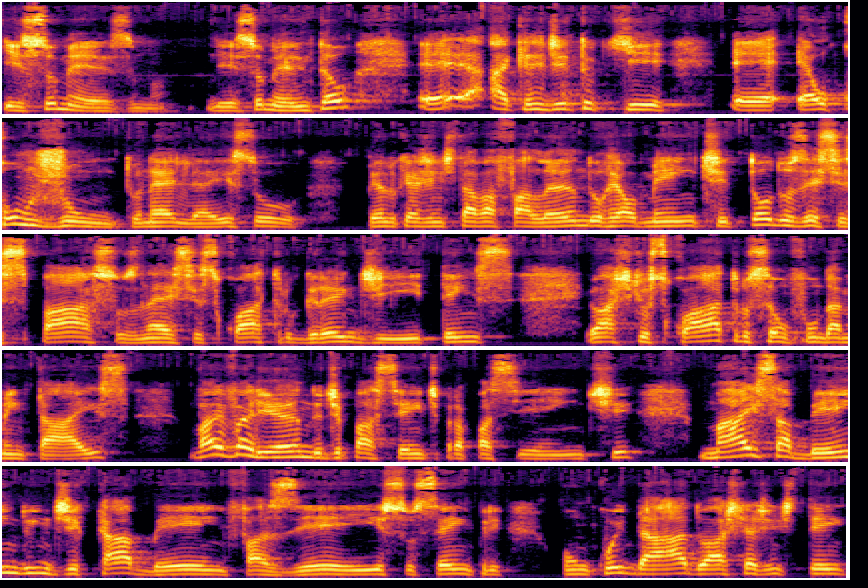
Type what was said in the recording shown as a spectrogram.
Isso mesmo, isso mesmo. Então, é, acredito que é, é, o conjunto, né, Lia? Isso, pelo que a gente estava falando, realmente todos esses passos, né, esses quatro grandes itens, eu acho que os quatro são fundamentais. Vai variando de paciente para paciente, mas sabendo indicar bem, fazer isso sempre com cuidado. Acho que a gente tem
